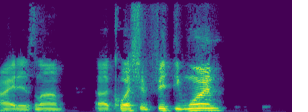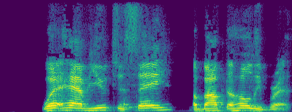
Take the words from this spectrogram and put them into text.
All right, Islam. Uh, question 51 What have you to say about the holy breath?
